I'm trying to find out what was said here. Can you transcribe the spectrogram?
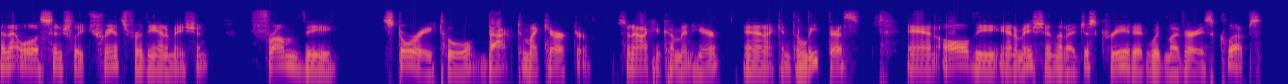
and that will essentially transfer the animation from the story tool back to my character. So now I can come in here and I can delete this and all the animation that I just created with my various clips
